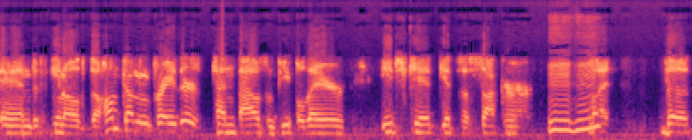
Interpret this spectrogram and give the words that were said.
And, you know, the homecoming parade, there's 10,000 people there. Each kid gets a sucker. Mm-hmm. But the,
